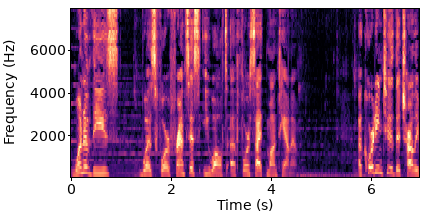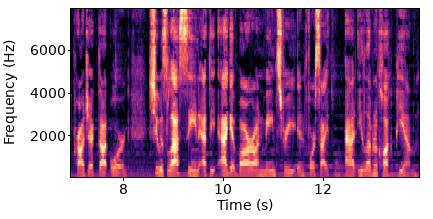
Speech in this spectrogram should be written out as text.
One of these was for Frances Ewalt of Forsyth, Montana. According to the charleyproject.org, she was last seen at the Agate Bar on Main Street in Forsyth at 11 o'clock p.m.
